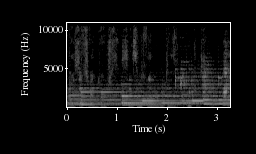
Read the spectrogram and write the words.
Those extinct say some other mythological creatures.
